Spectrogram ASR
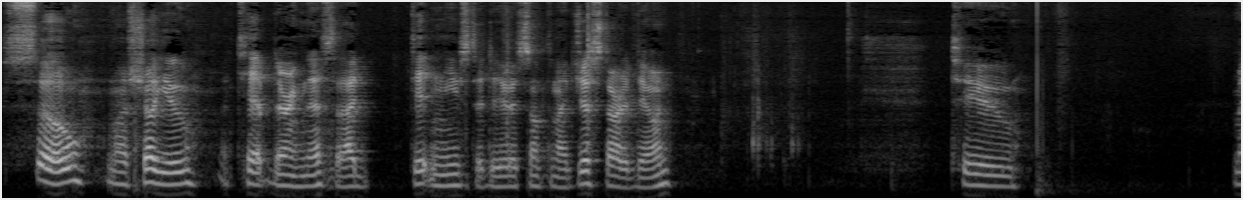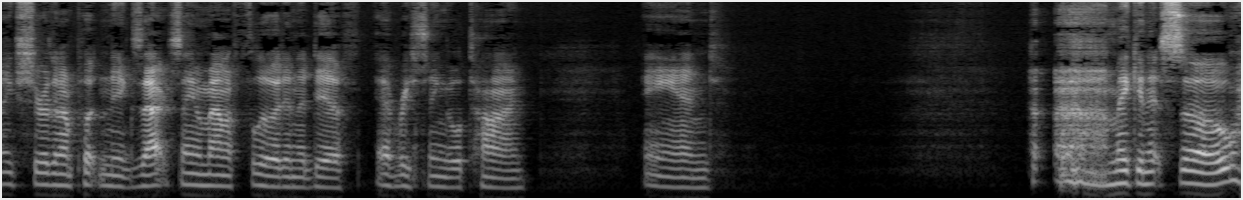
So I'm going to show you a tip during this that I didn't used to do. It's something I just started doing to make sure that I'm putting the exact same amount of fluid in the diff every single time. And making it so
